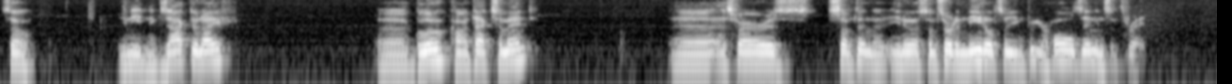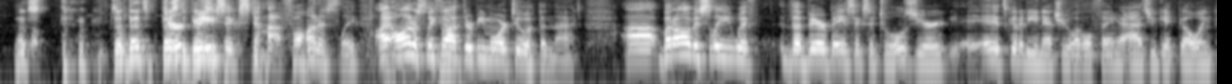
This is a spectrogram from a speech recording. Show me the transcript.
So, you need an X-Acto knife, uh, glue, contact cement. Uh, as far as something you know, some sort of needle, so you can put your holes in, and some thread. That's that, that's that's the basic. basic. stuff, honestly. I honestly thought Yeah. there'd be more to it than that. Uh, but obviously, with the bare basics of tools, you're it's going to be an entry level thing. As you get going,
